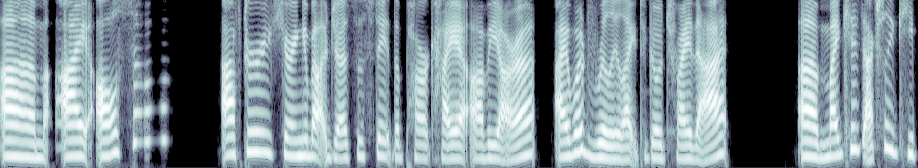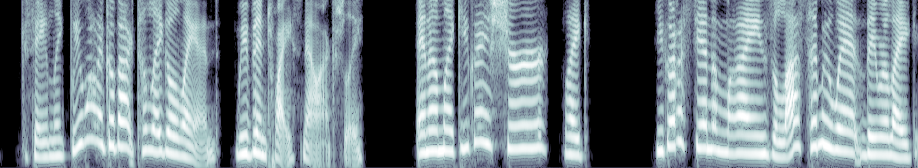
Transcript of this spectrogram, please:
Um, I also, after hearing about Jess's State, the Park Hyatt Aviara, I would really like to go try that. Um, my kids actually keep saying, like, we want to go back to Legoland. We've been twice now, actually. And I'm like, you guys sure? Like, you got to stand in lines. The last time we went, they were like,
